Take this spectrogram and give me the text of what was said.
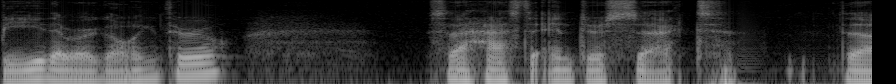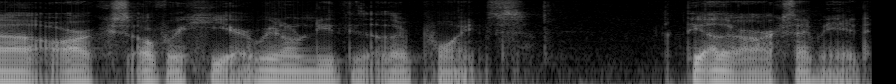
B that we're going through. So that has to intersect the arcs over here. We don't need these other points. The other arcs I made.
